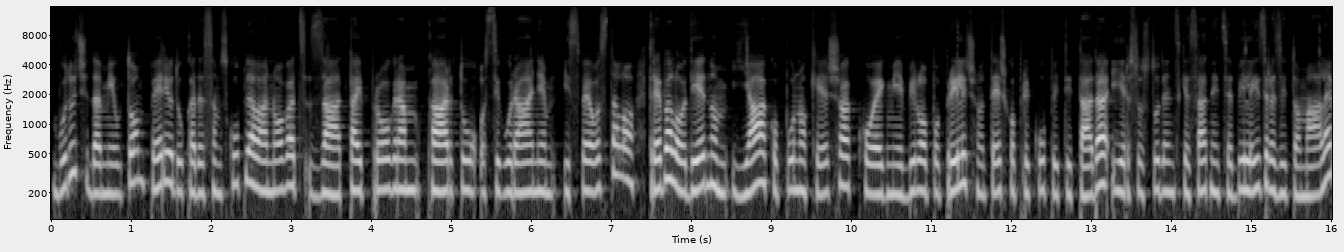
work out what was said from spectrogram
Budući da mi je u tom periodu kada sam skupljala novac za taj program, kartu, osiguranje i sve ostalo, trebalo odjednom jako puno keša kojeg mi je bilo poprilično teško prikupiti tada jer su studentske satnice bile izrazito male,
